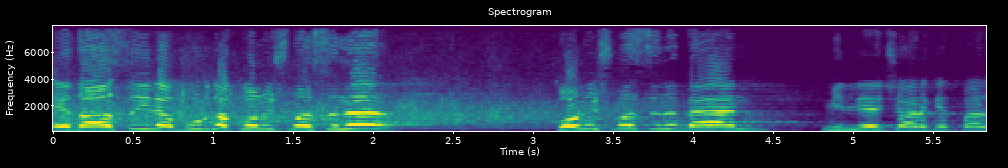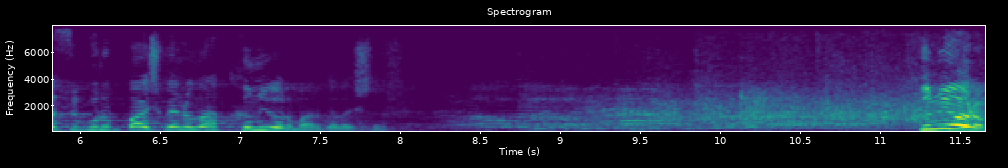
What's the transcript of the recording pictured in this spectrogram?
edasıyla burada konuşmasını konuşmasını ben Milliyetçi Hareket Partisi Grup Başkanı olarak kınıyorum arkadaşlar. Kınıyorum.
